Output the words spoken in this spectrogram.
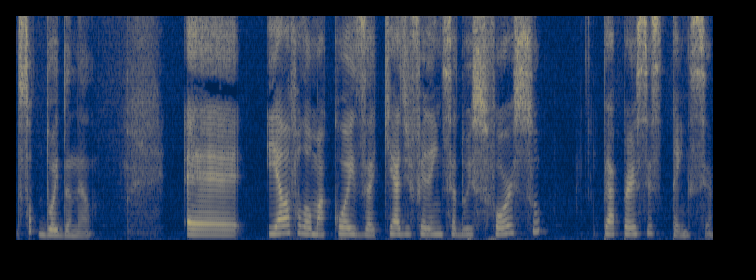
Eu sou doida nela. É, e ela falou uma coisa que é a diferença do esforço para persistência.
